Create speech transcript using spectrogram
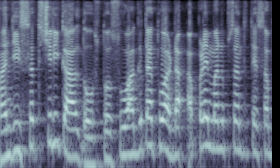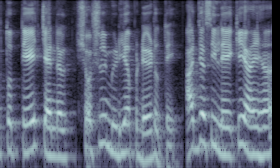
ਹਾਂਜੀ, ਸਤਿ ਸ਼੍ਰੀ ਅਕਾਲ ਦੋਸਤੋ, ਸਵਾਗਤ ਹੈ ਤੁਹਾਡਾ ਆਪਣੇ ਮਨਪਸੰਦ ਤੇ ਸਭ ਤੋਂ ਤੇਜ਼ ਚੈਨਲ ਸੋਸ਼ਲ ਮੀਡੀਆ ਅਪਡੇਟ ਉੱਤੇ। ਅੱਜ ਅਸੀਂ ਲੈ ਕੇ ਆਏ ਹਾਂ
